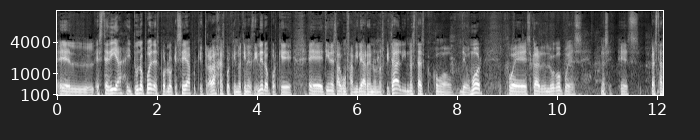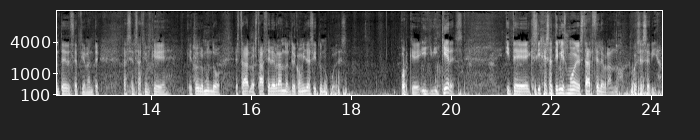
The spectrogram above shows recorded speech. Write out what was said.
el, este día y tú no puedes por lo que sea, porque trabajas, porque no tienes dinero, porque eh, tienes algún familiar en un hospital y no estás como de humor, pues claro, luego pues no sé, es bastante decepcionante la sensación que, todo el mundo está, lo está celebrando entre comillas y tú no puedes. Porque, y, y quieres, y te exiges a ti mismo estar celebrando pues ese día.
